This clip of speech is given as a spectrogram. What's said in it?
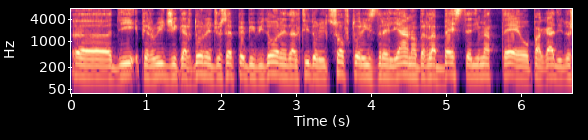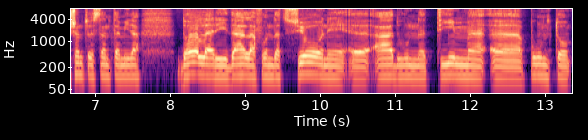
eh, di Pierluigi Cardone e Giuseppe Pipitone dal titolo Il software israeliano per la bestia di Matteo, pagati 260 mila dollari dalla fondazione eh, ad un team eh, appunto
